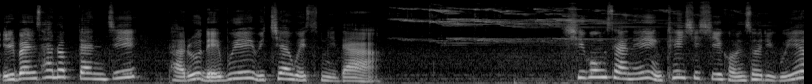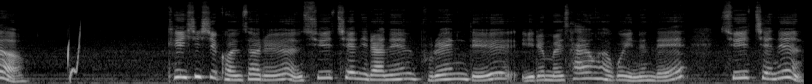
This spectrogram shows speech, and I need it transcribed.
일반 산업단지 바로 내부에 위치하고 있습니다. 시공사는 KCC 건설이고요. KCC 건설은 스위첸이라는 브랜드 이름을 사용하고 있는데 스위첸은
